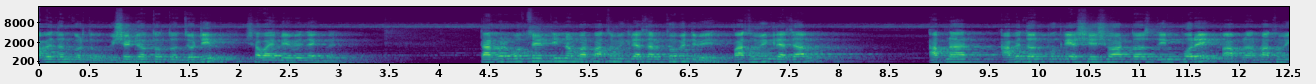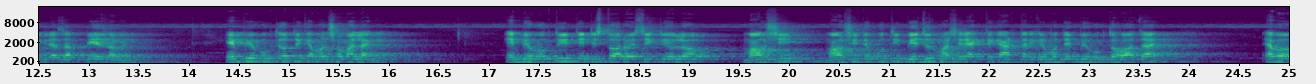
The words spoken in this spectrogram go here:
আবেদন করতে হবে। বিষয়টি অত্যন্ত জটিল, সবাই ভেবে দেখবেন। তারপর বলছে, তিন নম্বর, প্রাথমিক রেজাল্ট কবে দিবে? প্রাথমিক রেজাল্ট আপনার আবেদন প্রক্রিয়া শেষ হওয়ার দশ দিন পরেই আপনার প্রাথমিক রেজাল্ট পেয়ে যাবেন। এমপিও ভুক্তি হতে কেমন সময় লাগে? এমপিও ভুক্তির তিনটি স্তর রয়েছে। একটি হলো মাউসি। মাউসিতে প্রতি বেজুর মাসের এক থেকে আট তারিখের মধ্যে এমপিও ভুক্ত হওয়া যায় এবং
